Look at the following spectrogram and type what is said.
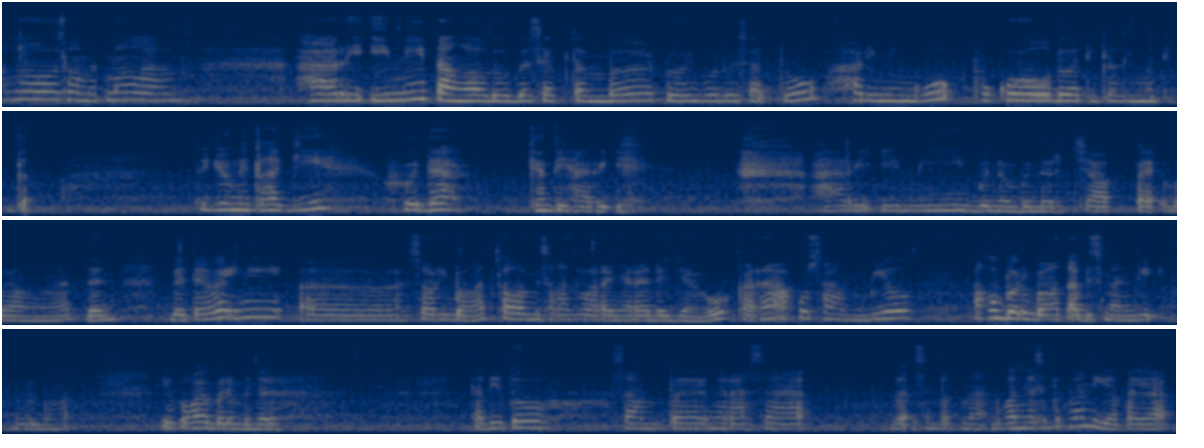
Halo, selamat malam. Hari ini tanggal 12 September 2021, hari Minggu pukul 23.53. 7 menit lagi udah ganti hari. Hari ini bener-bener capek banget dan BTW ini uh, sorry banget kalau misalkan suaranya rada jauh karena aku sambil aku baru banget abis mandi, baru banget. Ya pokoknya bener-bener tadi tuh sampai ngerasa nggak sempet bukan nggak sempet mandi ya kayak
